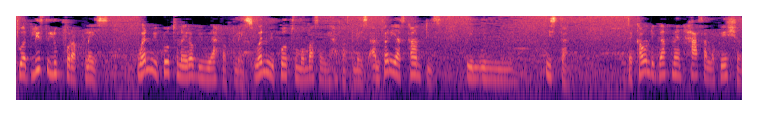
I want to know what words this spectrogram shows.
to at least look for a place. When we go to Nairobi, we have a place. When we go to Mombasa, we have a place. And various counties in, in Eastern, the county government has a location,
